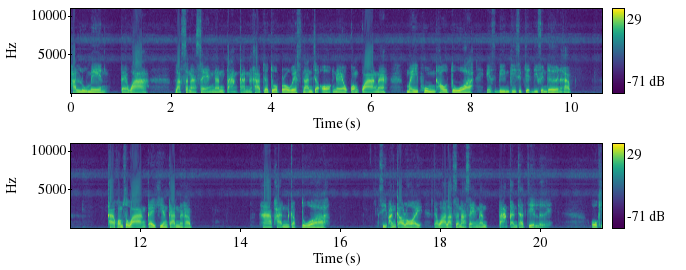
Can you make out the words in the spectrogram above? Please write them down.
5,000 ลูเมน แต่ว่าลักษณะแสงนั้นต่างกันนะครับ เจ้าตัว p r o w e s นั้นจะออกแนวกว้างๆนะ ไม่พุ่งเท่าตัว S Beam P17 Defender นะครับ ค่าความสว่างใกล้เคียงกันนะครับ 5,000 กับตัว 4,900 แต่ว่าลักษณะแสงนั้นต่างกันชัดเจนเลย โอเค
